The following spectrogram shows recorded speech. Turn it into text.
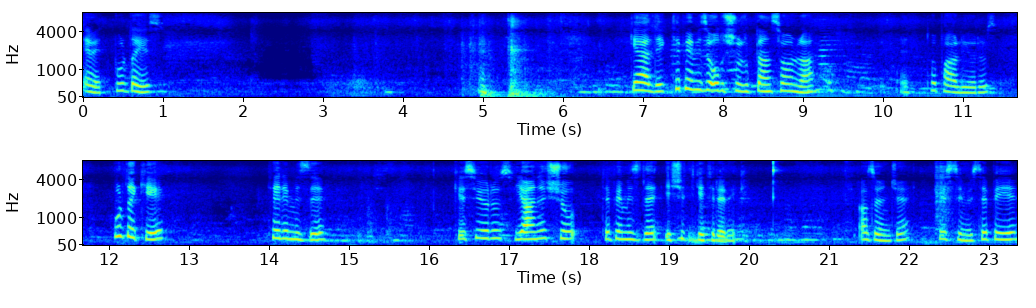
Evet, buradayız. Geldik. Tepemizi oluşturduktan sonra evet, toparlıyoruz. Buradaki telimizi kesiyoruz. Yani şu tepemizle eşit getirerek az önce kestiğimiz tepeyi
